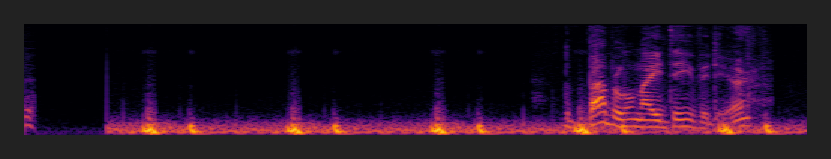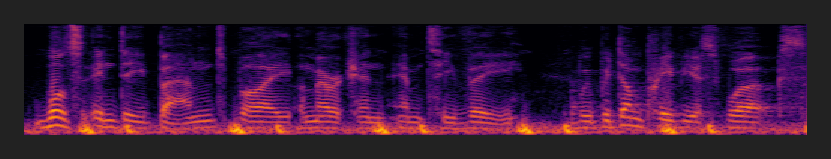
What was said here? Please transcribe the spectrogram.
off. Babylon AD video was indeed banned by American MTV. We- We'd done previous works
